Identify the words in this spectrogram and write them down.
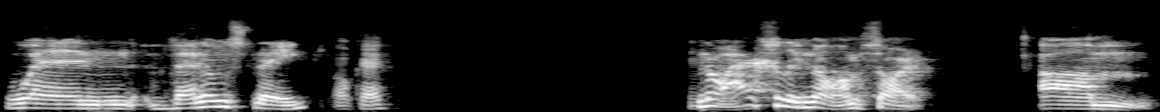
when Venom Snake okay. No, Mhm. actually no, I'm sorry. Um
